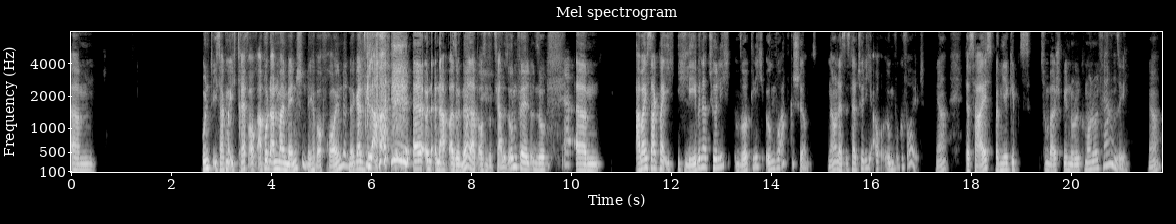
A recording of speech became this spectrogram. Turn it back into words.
Ähm, und ich sag mal, ich treffe auch ab und an mal Menschen, ich habe auch Freunde, ne, ganz klar. äh, und, und habe also, ne, hab auch ein soziales Umfeld und so. Ja. Ähm, aber ich sag mal, ich, ich lebe natürlich wirklich irgendwo abgeschirmt. Ne? Und das ist natürlich auch irgendwo gewollt. Ja? Das heißt, bei mir gibt's zum Beispiel 0,0 Fernsehen. Ja?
